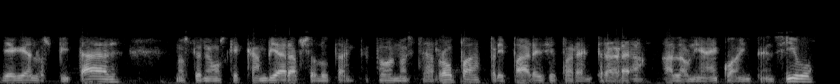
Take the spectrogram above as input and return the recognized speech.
llegue al hospital, nos tenemos que cambiar absolutamente toda nuestra ropa, prepárese para entrar a, la unidad de cuidado intensivo,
